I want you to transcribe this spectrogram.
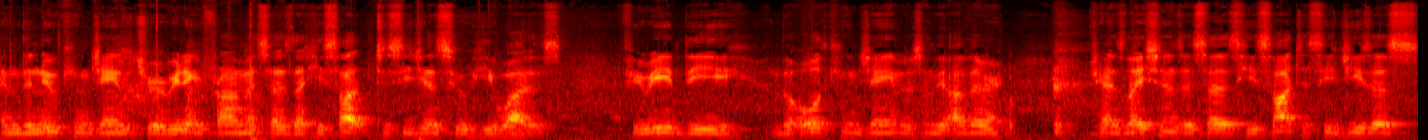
in the New King James, which we were reading from, it says that he sought to see Jesus who he was. If you read the the Old King James or some of the other translations, it says he sought to see Jesus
